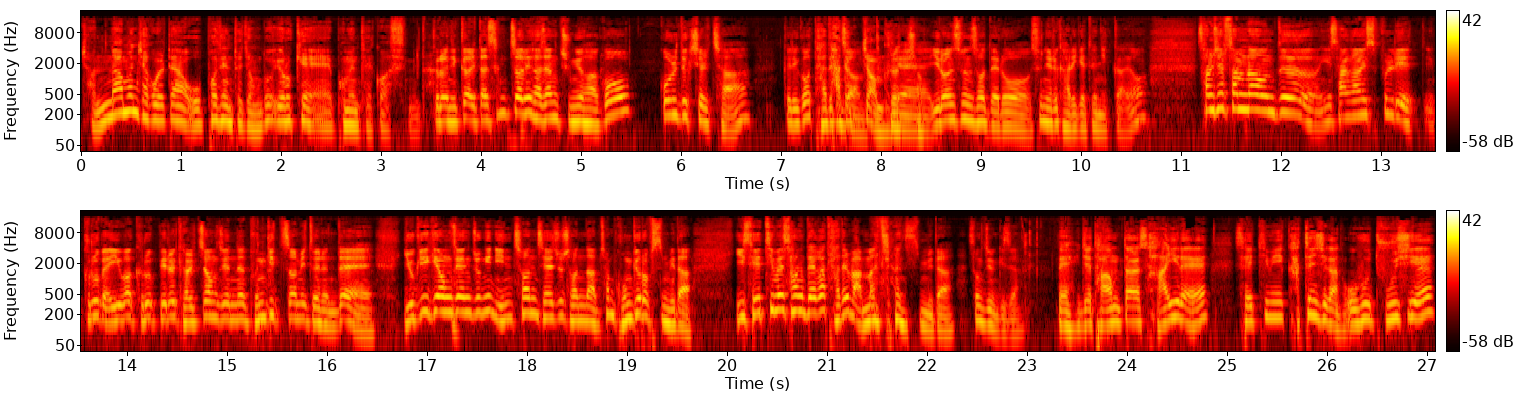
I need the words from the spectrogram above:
전남은 제가 볼 때 한 5% 정도 이렇게 보면 될 것 같습니다. 그러니까 일단 승점이 가장 중요하고 골득실차 그리고 다득점. 다득점. 그렇죠. 예, 이런 순서대로 순위를 가리게 되니까요. 33라운드 이 상하위 스플릿 그룹 A와 그룹 B를 결정짓는 분기점이 되는데 6위 경쟁 중인 인천, 제주, 전남 참 공교롭습니다. 이 세 팀의 상대가 다들 만만치 않습니다. 성지훈 기자. 네, 이제 다음 달 4일에 세 팀이 같은 시간 오후 2시에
